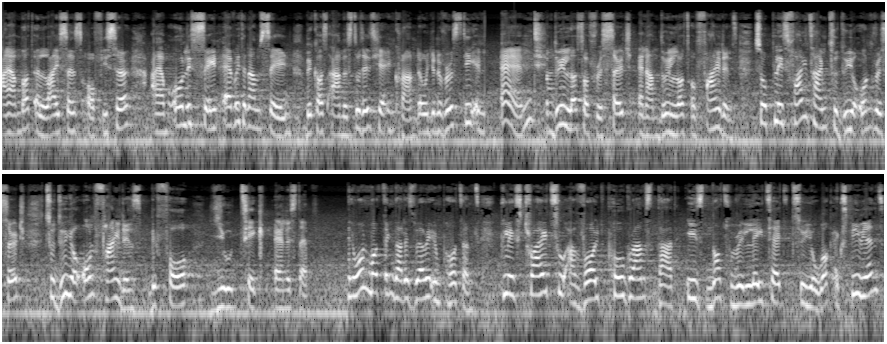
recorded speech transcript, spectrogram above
I am not a licensed officer. I am only saying everything I'm saying because I'm a student here in Door University and I'm doing lots of research and I'm doing lots of findings. So please find time to do your own research, to do your own findings before you take any step. And one more thing that is very important, please try to avoid programs that is not related to your work experience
